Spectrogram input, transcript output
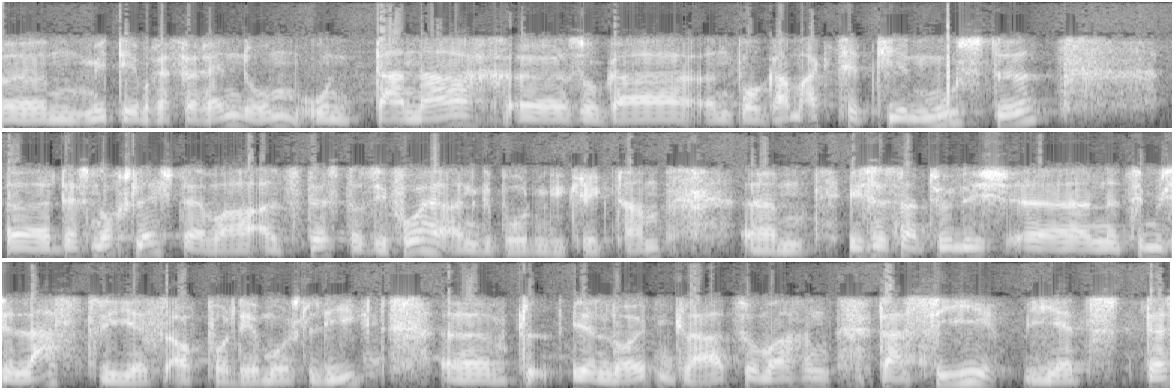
äh, mit dem Referendum und danach äh, sogar ein Programm akzeptieren musste, äh, das noch schlechter war als das, das sie vorher angeboten gekriegt haben, ähm, ist es natürlich äh, eine ziemliche Last, die jetzt auf Podemos liegt, äh, ihren Leuten klarzumachen, dass sie jetzt das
